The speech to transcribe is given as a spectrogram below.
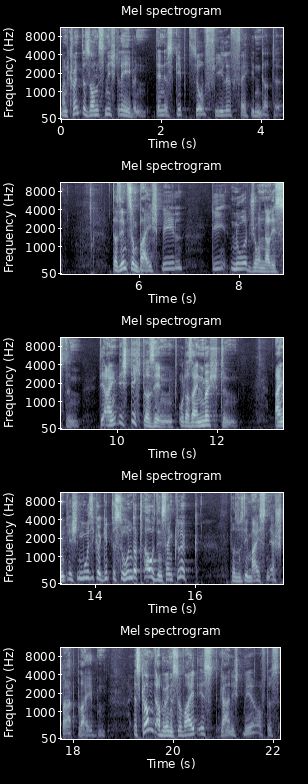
Man könnte sonst nicht leben, denn es gibt so viele Verhinderte. Da sind zum Beispiel die nur Journalisten, die eigentlich Dichter sind oder sein möchten. Eigentlich Musiker gibt es zu Hunderttausenden, ist ein Glück, dass uns die meisten erspart bleiben. Es kommt aber, wenn es soweit ist, gar nicht mehr auf das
